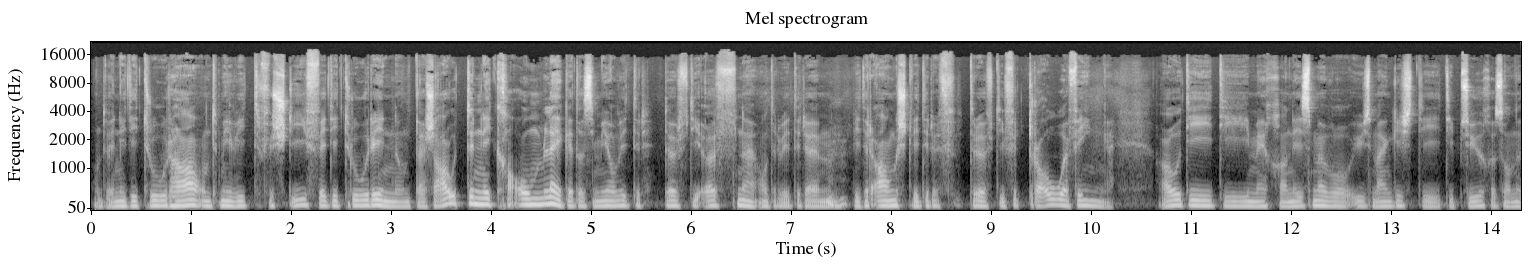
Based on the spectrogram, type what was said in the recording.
Und wenn ich die Trauer habe und mich wieder versteife in die Trauer in und den Schalter nicht kann umlegen kann, dass ich mich auch wieder dürfte öffnen oder wieder, ähm, mhm. wieder Angst, wieder dürfte Vertrauen finden. All die, die Mechanismen, die uns manchmal die, die Psyche so ein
